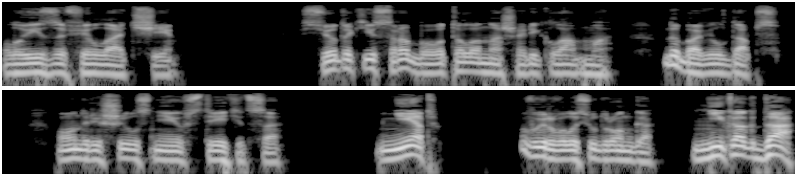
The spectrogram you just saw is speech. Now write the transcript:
Луиза Филаччи». «Все-таки сработала наша реклама», — добавил Дабс. Он решил с нею встретиться. «Нет!» — вырвалось у Дронга. «Никогда!»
